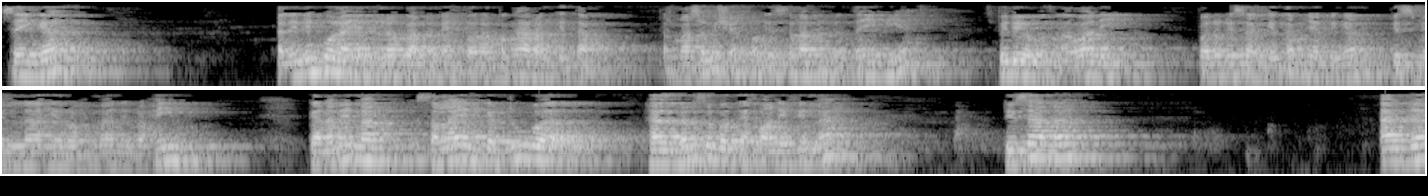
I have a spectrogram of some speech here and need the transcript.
sehingga hal ini pula yang dilakukan oleh para pengarang kitab termasuk Syekhul Islam Ibnu Taimiyah beliau mengawali penulisan kitabnya dengan Bismillahirrahmanirrahim. Karena memang selain kedua hal tersebut ikhwanifillah di sana ada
